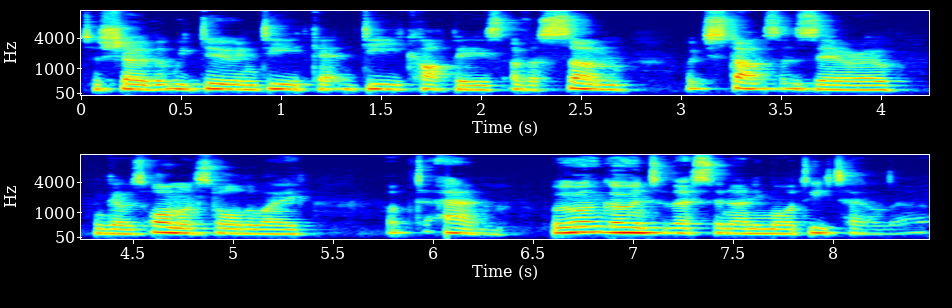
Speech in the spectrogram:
to show that we do indeed get d copies of a sum which starts at 0 and goes almost all the way up to m. We won't go into this in any more detail now.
